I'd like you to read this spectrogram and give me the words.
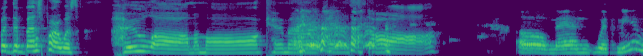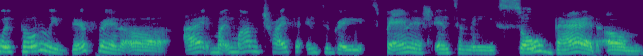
but the best part was, Hola, mamá. ¿Cómo está? Oh man, with me it was totally different. Uh, I my mom tried to integrate Spanish into me so bad. Um,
